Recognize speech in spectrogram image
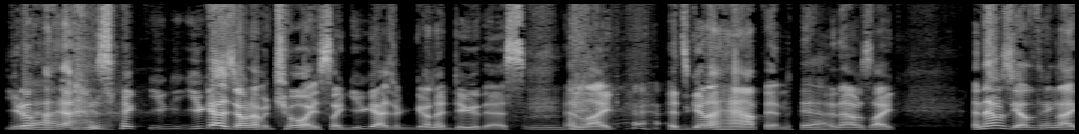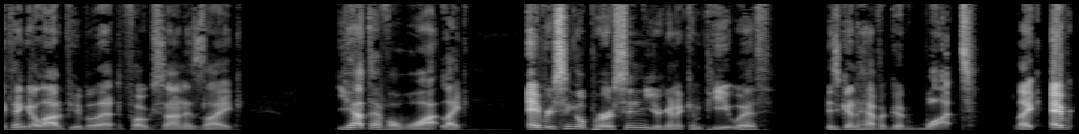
you don't. Yeah. I, was like you you guys don't have a choice. Like you guys are gonna do this, and like it's gonna happen. Yeah. And I was like, and that was the other thing that I think a lot of people have to focus on is like you have to have a what. Like every single person you're gonna compete with is gonna have a good what. Like every,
